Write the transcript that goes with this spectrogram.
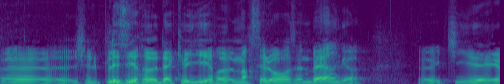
euh, j'ai le plaisir euh, d'accueillir euh, Marcelo Rosenberg, qui est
